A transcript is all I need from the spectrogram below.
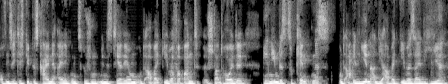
Offensichtlich gibt es keine Einigung zwischen Ministerium und Arbeitgeberverband äh, Stand heute. Wir nehmen das zur Kenntnis und appellieren an die Arbeitgeberseite hier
